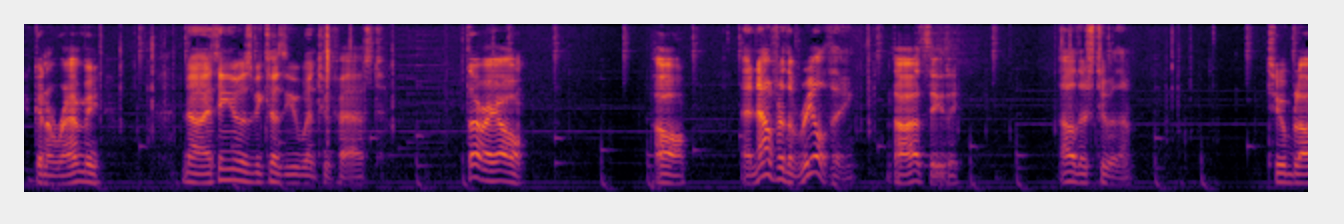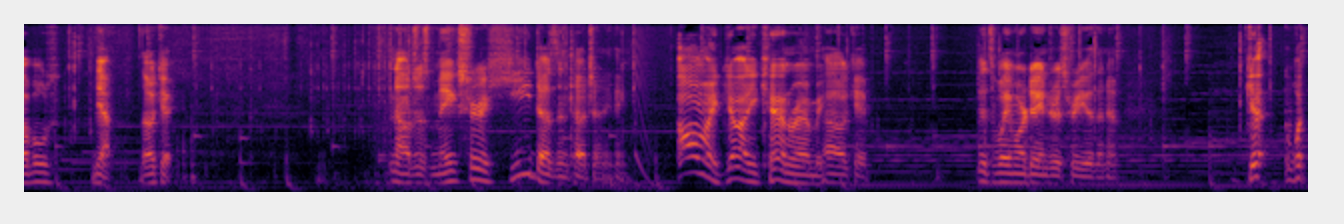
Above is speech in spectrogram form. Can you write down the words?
you gonna ram me? No, I think it was because you went too fast. There we go. Oh, And now for the real thing. Oh, that's easy. Oh, there's two of them. Two blobbles. Yeah, okay. Now just make sure he doesn't touch anything. Oh my god, he can ram me. Oh, okay. It's way more dangerous for you than him. Get what?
